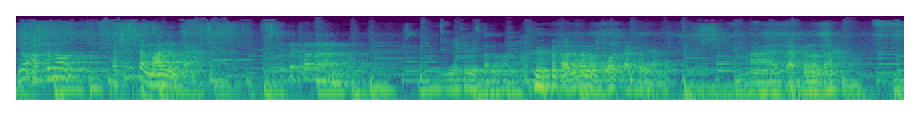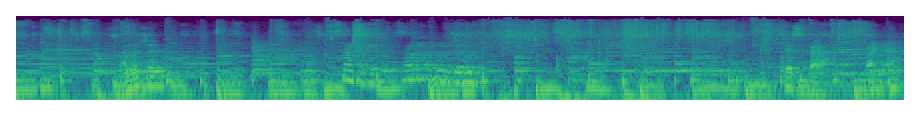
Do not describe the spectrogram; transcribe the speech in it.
너 아끄노 같이 딱 말린 거야. 얘들이 바나나. 바나나 먹었다, 그냥. 아, 딱 그러다. 쌍수. 쌍수, 쌍수. 됐을까요? 맞냐?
